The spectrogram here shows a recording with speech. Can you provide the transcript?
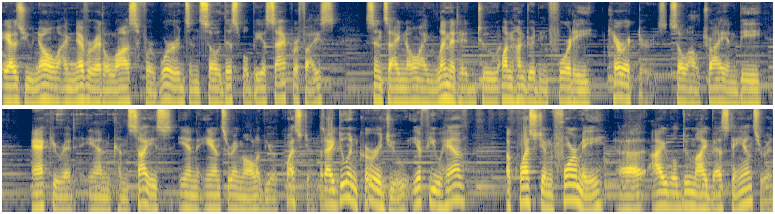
As you know, I'm never at a loss for words, and so this will be a sacrifice since I know I'm limited to 140 characters. So I'll try and be accurate and concise in answering all of your questions. But I do encourage you, if you have a question for me, uh, I will do my best to answer it.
